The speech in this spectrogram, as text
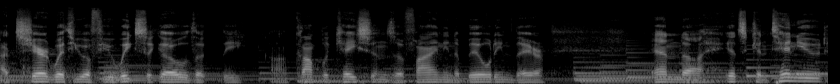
I shared with you a few weeks ago the, the uh, complications of finding a building there. And uh, it's continued,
